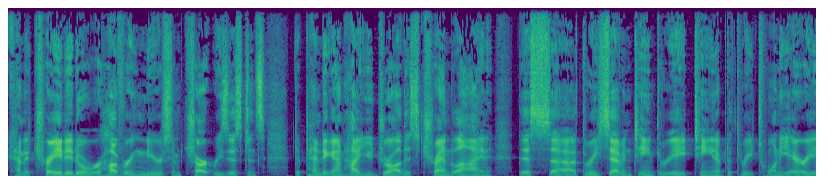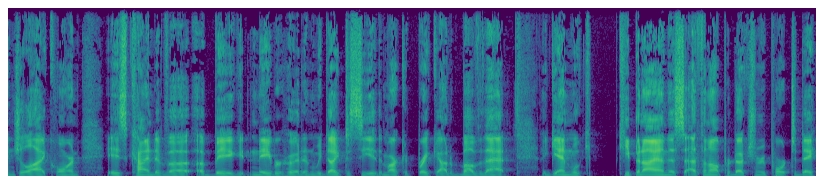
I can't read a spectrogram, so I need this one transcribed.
kind of traded or were hovering near some chart resistance, depending on how you draw this trend line. This uh, 317, 318 up to 320 area in July corn is kind of a, a big neighborhood, and we'd like to see the market break out above that. Again, we'll keep an eye on this ethanol production report today.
